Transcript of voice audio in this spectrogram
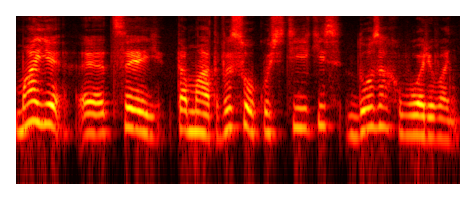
Має е, цей томат високу стійкість до захворювань.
